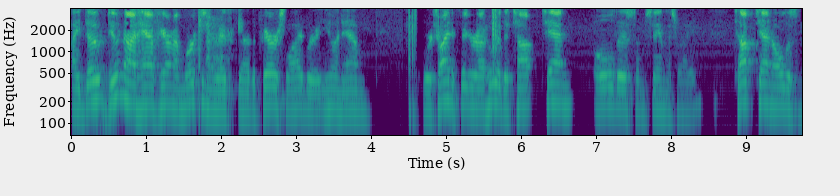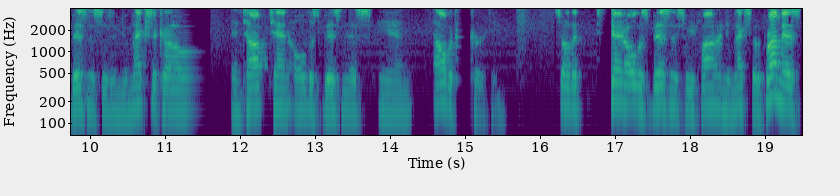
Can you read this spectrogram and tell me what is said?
I do, do not have here, and I'm working with uh, the parish library at UNM. We're trying to figure out who are the top 10 oldest, I'm saying this right, top 10 oldest businesses in New Mexico and top 10 oldest business in Albuquerque. So the 10 oldest business we found in New Mexico. The problem is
